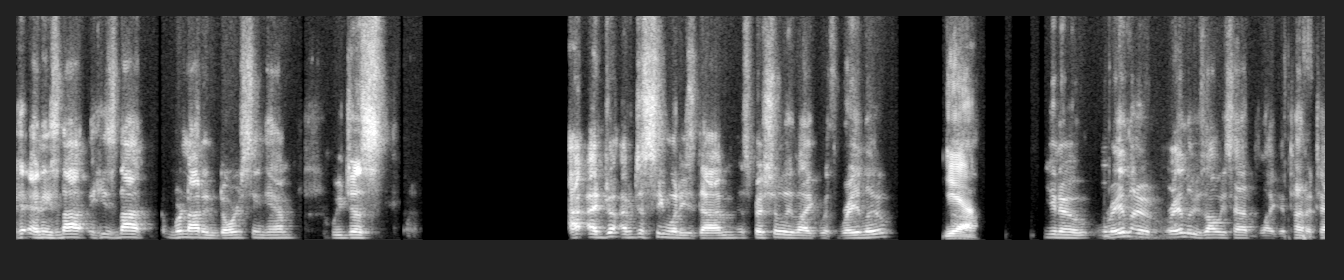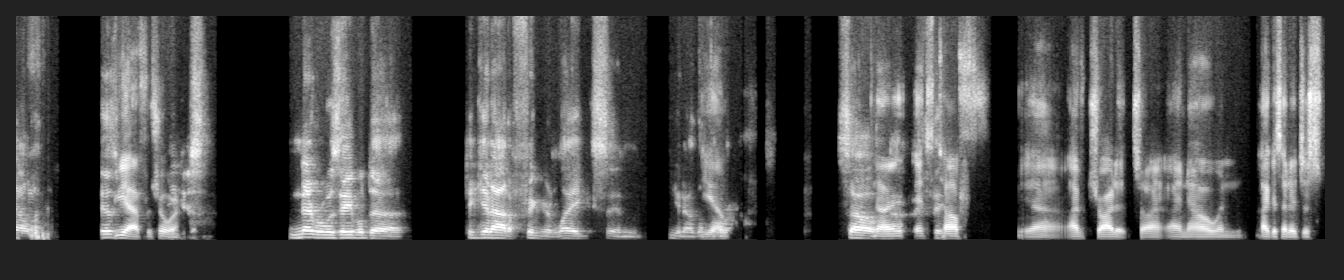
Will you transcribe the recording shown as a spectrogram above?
and he's not he's not we're not endorsing him we just I, I I've just seen what he's done especially like with Reylu Yeah, Uh, you know Reylu Reylu's always had like a ton of talent Yeah, for sure. never was able to to get out of Finger Lakes and you know the lower so No, it's think- tough. Yeah, I've tried it, so I, I know. And like I said, it just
